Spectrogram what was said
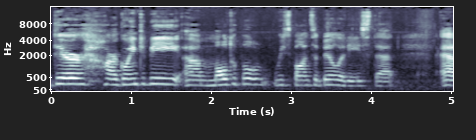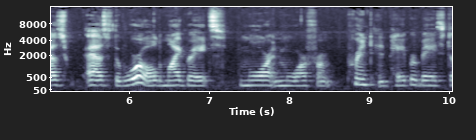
there are going to be um, multiple responsibilities that as as the world migrates more and more from print and paper based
